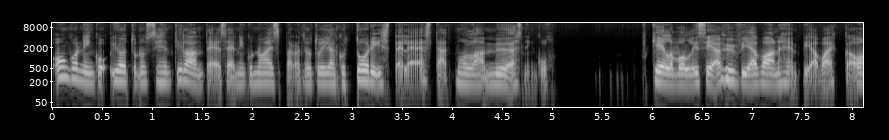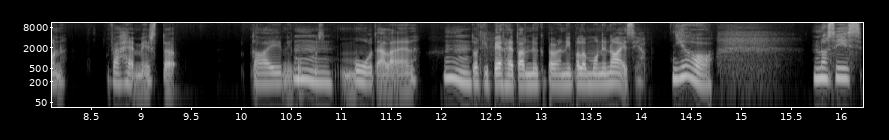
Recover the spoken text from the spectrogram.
onko niin kuin joutunut siihen tilanteeseen niin kuin naisparat joutuu ikään kuin todistelemaan sitä, että me ollaan myös niin kuin kelvollisia, hyviä vanhempia, vaikka on vähemmistö tai niin kuin mm. muu tällainen. Mm. Toki perheitä on nykypäivänä niin paljon moninaisia. Joo. No siis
